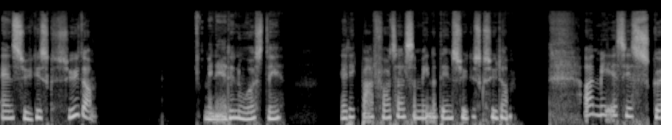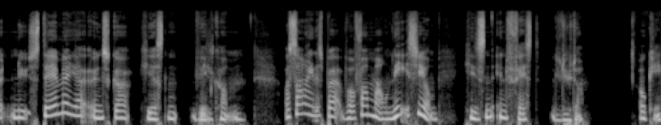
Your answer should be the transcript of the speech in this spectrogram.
er en psykisk sygdom. Men er det nu også det? Er det ikke bare et fortal, som mener, det er en psykisk sygdom? Og Amelia siger, skøn ny stemme. Jeg ønsker Kirsten velkommen. Og så er der en, der spørger, hvorfor magnesium? Hilsen en fast lytter. Okay.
